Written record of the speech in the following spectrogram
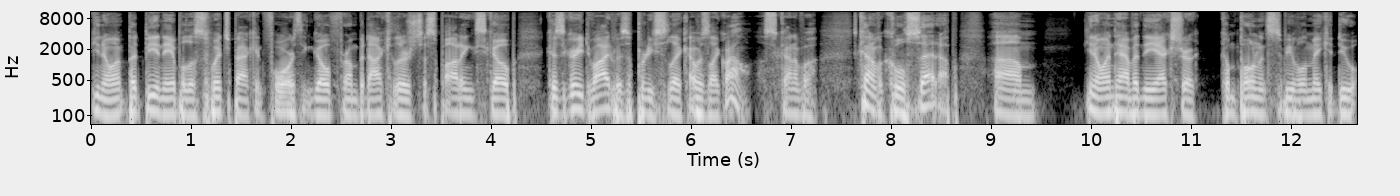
you know but being able to switch back and forth and go from binoculars to spotting scope because the great divide was a pretty slick i was like wow it's kind of a it's kind of a cool setup. Um, you know and having the extra components to be able to make it do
